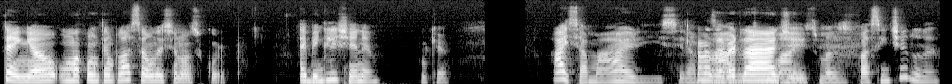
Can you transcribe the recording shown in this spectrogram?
tenha uma contemplação desse nosso corpo. É bem clichê, né? O quê? Ai, se amar e ser amado mas é verdade. mais, mas faz sentido, né?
